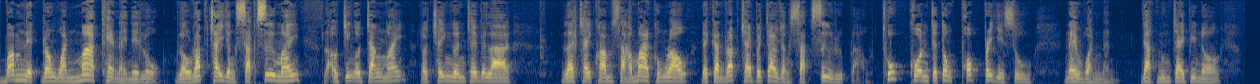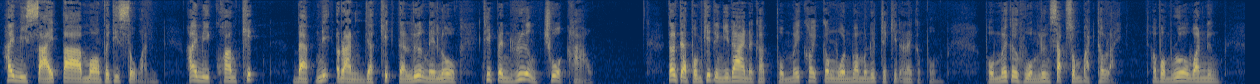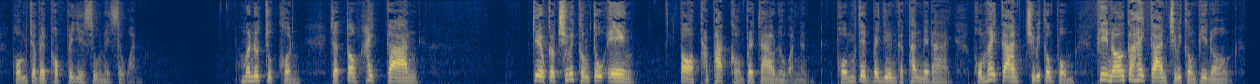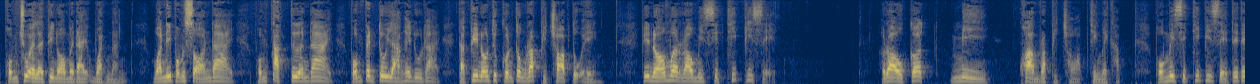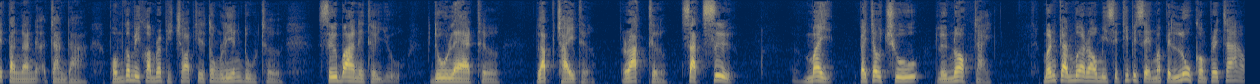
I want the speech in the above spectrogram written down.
บำเหน็จรางวัลมากแค่ไหนในโลก เรารับใช้อย่างสัตย์ซื่อไหมเราเอาจริงเอาจังไหม เราใช้เงินใช้เวลา และใช้ความสามารถของเราในการรับใช้พระเจ้าอย่างสัตย์ซื่อหรือเปล่า ทุกคนจะต้องพบพระเยซูในวันนั้น อยากหนุนใจพี่น้อง ให้มีสายตามองไปที่สวรรค์ ให้มีความคิดแบบนิรันดร์อย่าคิดแต่เรื่องในโลกที่เป็นเรื่องชั่วคราว ตั้งแต่ผมคิดอย่างนี้ได้นะครับ ผมไม่ค่อยกังวลว่ามนุษย์จะคิดอะไรกับผม ผมไม่เคยห่วงเรื่องทรัพย์สมบัติเท่าไหร่เพราะผมรู้ว่าวันหนึ่งผมจะไปพบพระเยซูในสวรรค์ มนุษย์ทุกคนจะต้องให้การ เกี่ยวกับชีวิตของตัวเองต่อพระพักของพระเจ้าในวันนั้น ผมจะไปยืนกับท่านไม่ได้ ผมให้การชีวิตของผม พี่น้องก็ให้การชีวิตของพี่น้อง ผมช่วยอะไรพี่น้องไม่ได้วันนั้น วันนี้ผมสอนได้ ผมตักเตือนได้ ผมเป็นตัวอย่างให้ดูได้ แต่พี่น้องทุกคนต้องรับผิดชอบตัวเอง พี่น้องเมื่อเรามีสิทธิพิเศษ เราก็มีความรับผิดชอบจริงไหมครับ ผมมีสิทธิพิเศษที่ได้แต่งงานอาจารย์ดา ผมก็มีความรับผิดชอบที่จะต้องเลี้ยงดูเธอ ซื้อบ้านให้เธออยู่ ดูแลเธอ รับใช้เธอ รักเธอ สัตย์ซื่อ ไม่ไปเจ้าชู้หรือนอกใจ เหมือนกันเมื่อเรามีสิทธิพิเศษมาเป็นลูกของพระเจ้า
